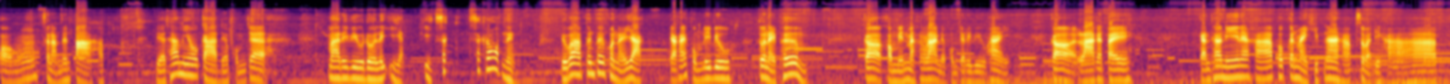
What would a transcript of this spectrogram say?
ของสนามเดินป่าครับ เดี๋ยวถ้ามีโอกาสเดี๋ยวผมจะมารีวิวโดยละเอียดอีกสักสักรอบหนึ่ง หรือว่าเพื่อนๆคนไหนอยากอยากให้ผมรีวิวตัวไหนเพิ่ม ก็คอมเมนต์มาข้างล่างเดี๋ยวผมจะรีวิวให้ ก็ลากันไปกันเท่านี้นะครับ พบกันใหม่คลิปหน้าครับ สวัสดีครับ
